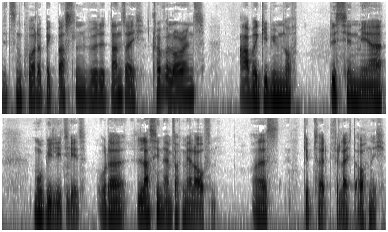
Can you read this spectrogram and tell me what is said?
jetzt einen Quarterback basteln würde, dann sage ich Trevor Lawrence, aber gib ihm noch ein bisschen mehr Mobilität oder lass ihn einfach mehr laufen. Und das gibt es halt vielleicht auch nicht.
